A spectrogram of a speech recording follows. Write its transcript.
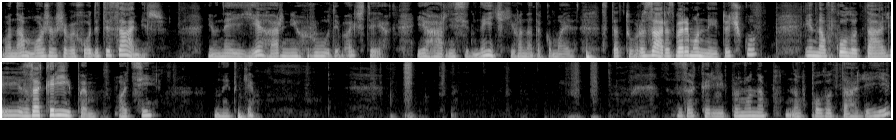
вона може вже виходити заміж. І в неї є гарні груди, бачите як? Є гарні сіднички, вона таку має статуру. Зараз беремо ниточку і навколо талії закріпимо оці нитки. Закріпимо навколо талії.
